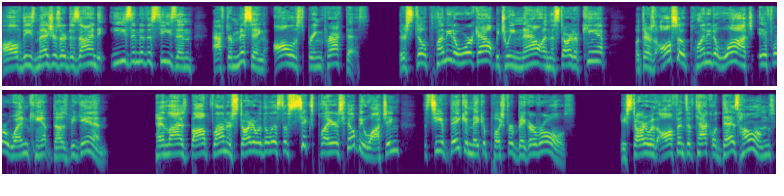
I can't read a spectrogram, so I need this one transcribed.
All of these measures are designed to ease into the season after missing all of spring practice. There's still plenty to work out between now and the start of camp, but there's also plenty to watch if or when camp does begin. Penn Live's Bob Flounders started with a list of six players he'll be watching to see if they can make a push for bigger roles. He started with offensive tackle Des Holmes,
